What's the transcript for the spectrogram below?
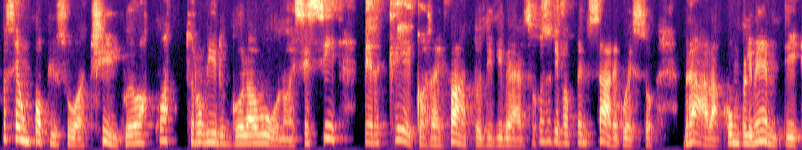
o sei un po' più su a 5 o a 4,1? E se sì, perché cosa hai fatto di diverso? Cosa ti fa pensare questo? Brava, complimenti,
